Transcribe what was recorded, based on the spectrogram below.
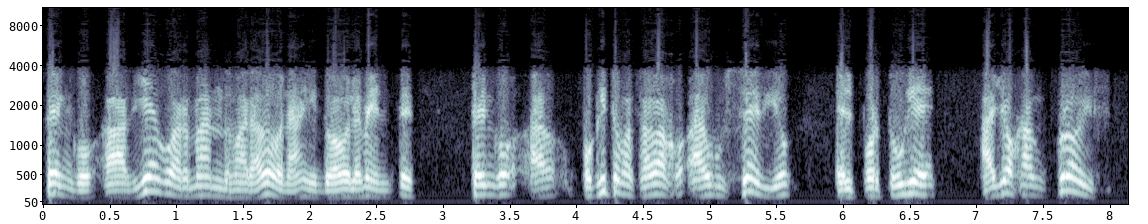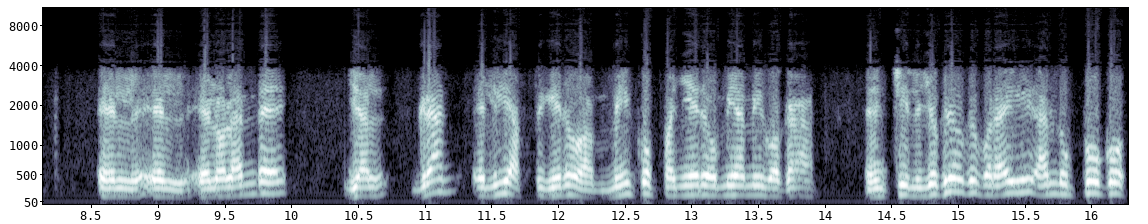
tengo a Diego Armando Maradona, indudablemente, tengo a, un poquito más abajo a Eusebio, el portugués, a Johan Cruyff, el, el, el holandés, y al gran Elías Figueroa, mi compañero, mi amigo acá en Chile. Yo creo que por ahí ando un poco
